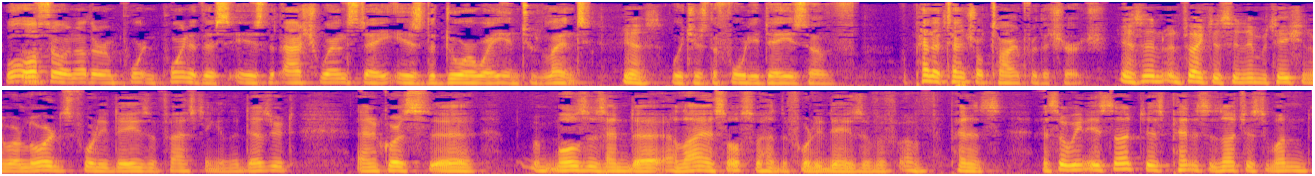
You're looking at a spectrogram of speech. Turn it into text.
Well, so, also another important point of this is that Ash Wednesday is the doorway into Lent. Yes. Which is the 40 days of penitential time for the church. Yes, and in fact, it's an imitation of our Lord's 40 days of fasting in the desert. And of course, uh, Moses and uh, Elias also had the 40 days of, of penance. And so we, it's not just penance is not just one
